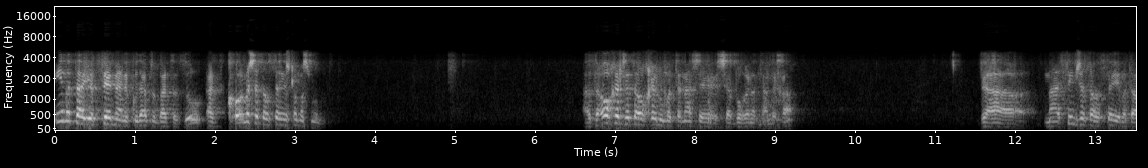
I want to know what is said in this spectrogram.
אם אתה יוצא מהנקודת מבט הזו, אז כל מה שאתה עושה יש לו משמעות. אז האוכל שאתה אוכל הוא מתנה שהבורא נתן לך, והמעשים שאתה עושה, אם אתה...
